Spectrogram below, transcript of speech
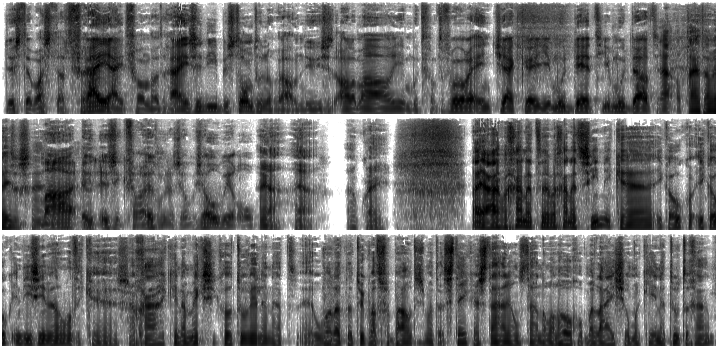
Dus er was dat vrijheid van dat reizen, die bestond toen nog wel. Nu is het allemaal, je moet van tevoren inchecken, je moet dit, je moet dat. ja, op tijd aanwezig zijn. Maar, eh, dus ik verheug me er sowieso weer op. Ja, ja. Oké. Nou ja, we gaan het, eh, we gaan het zien. Ik, eh, ik, ook, ik ook in die zin wel, want ik eh, zou graag een keer naar Mexico toe willen. Net, eh, hoewel het natuurlijk wat verbouwd is, maar het Azteca-stadion staat nog wel hoog op mijn lijstje om een keer naartoe te gaan.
